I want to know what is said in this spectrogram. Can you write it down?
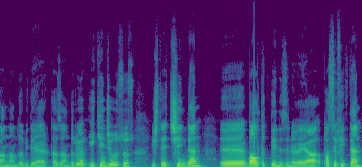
anlamda bir değer kazandırıyor. İkinci husus işte Çin'den e, Baltık Denizi'ne veya Pasifik'ten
